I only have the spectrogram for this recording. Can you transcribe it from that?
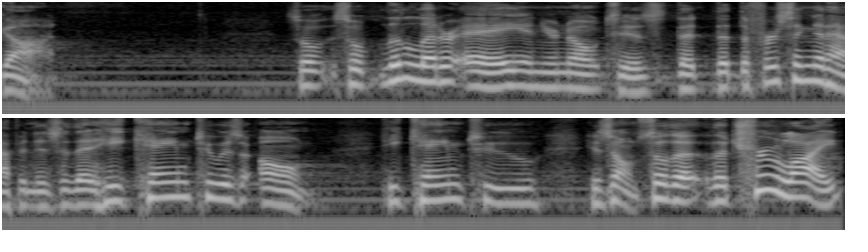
God. So, so little letter A in your notes is that, that the first thing that happened is that he came to his own. He came to his own. So the, the true light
